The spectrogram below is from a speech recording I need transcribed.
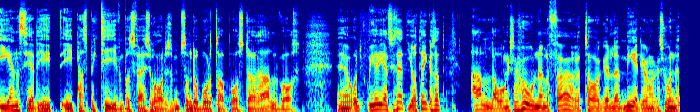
ensidighet i perspektiven på Sveriges Radio som, som då borde ta på större allvar. Och jag, jag, ska säga jag tänker så att alla organisationer, eller företag eller medieorganisationer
